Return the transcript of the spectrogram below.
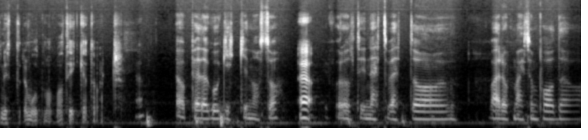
knytte det mot matematikk etter hvert. ja, pedagogikken også, Ja. i forhold til nettvett og være oppmerksom på det. Og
